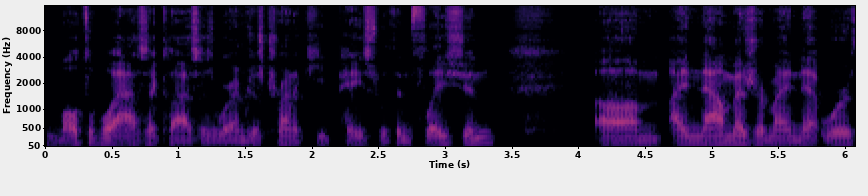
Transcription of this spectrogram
multiple asset classes where I'm just trying to keep pace with inflation. Um, I now measure my net worth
